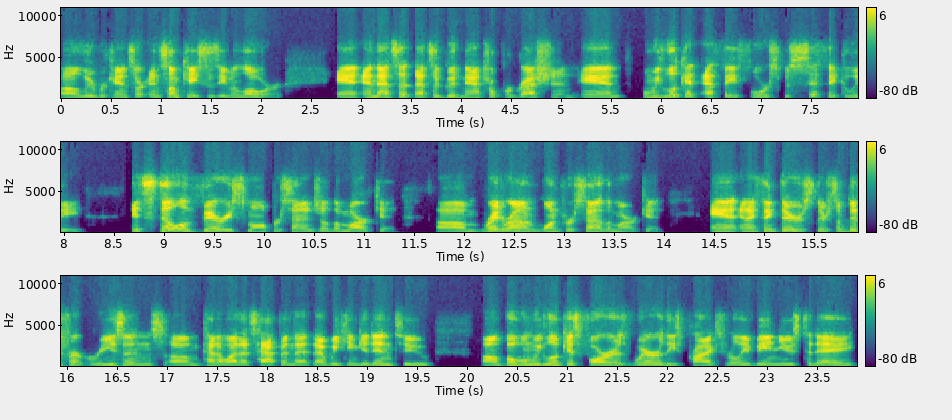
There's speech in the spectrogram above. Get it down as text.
uh, lubricants, or in some cases even lower. And, and that's a that's a good natural progression. And when we look at FA4 specifically, it's still a very small percentage of the market, um, right around one percent of the market and and I think there's there's some different reasons um, kind of why that's happened that that we can get into. Um, but when we look as far as where are these products really being used today,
